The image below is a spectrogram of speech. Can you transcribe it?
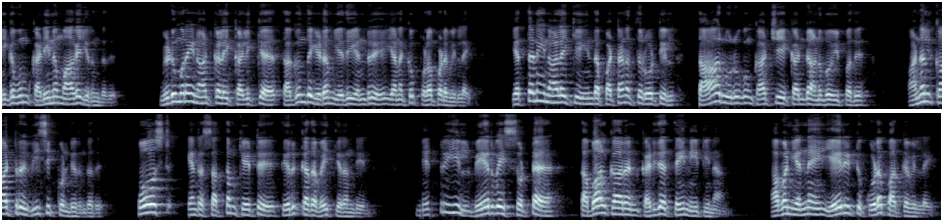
மிகவும் கடினமாக இருந்தது. விடுமுறை நாட்களை கழிக்க தகுந்த இடம் எது என்று எனக்கு புலப்படவில்லை. எத்தனை நாளைக்கு இந்த பட்டணத்து ரோட்டில் தார் உருகும் காட்சியைக் கண்டு அனுபவிப்பது? அனல் காற்று வீசிக்கொண்டிருந்தது. போஸ்ட் என்ற சத்தம் கேட்டு தெருக்கதவை திறந்தேன். நெற்றியில் வேர்வை சொட்ட தபால்காரன் கடிதத்தை நீட்டினான். அவன் என்னை ஏறிட்டு கூட பார்க்கவில்லை.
